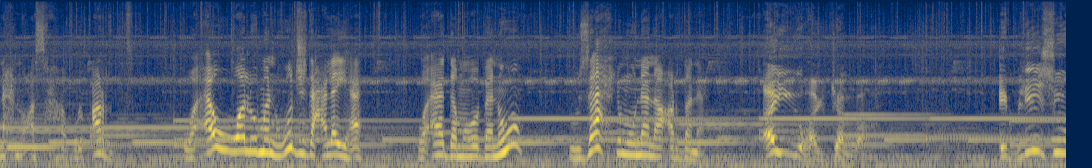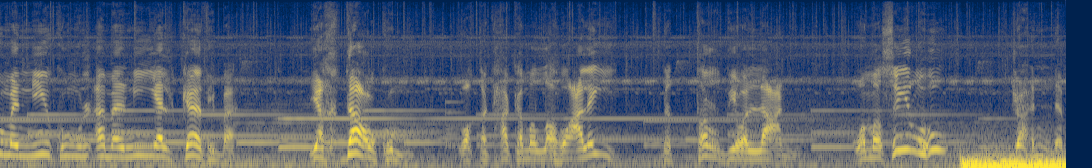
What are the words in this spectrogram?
نحن أصحاب الأرض وأول من وجد عليها. وآدم وبنوه يزاحموننا أرضنا أيها الجمع إبليس يمنيكم الأماني الكاذبة يخدعكم وقد حكم الله عليه بالطرد واللعن ومصيره جهنم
